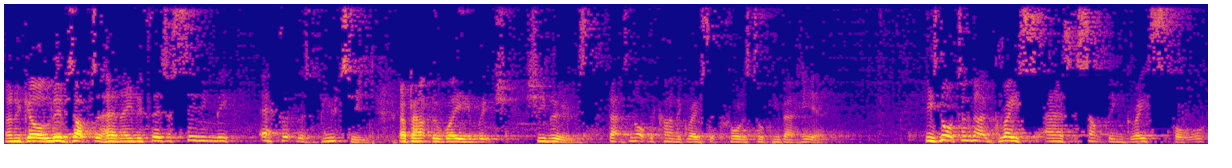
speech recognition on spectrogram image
And a girl lives up to her name if there's a seemingly effortless beauty about the way in which she moves. That's not the kind of grace that Paul is talking about here. He's not talking about grace as something graceful,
